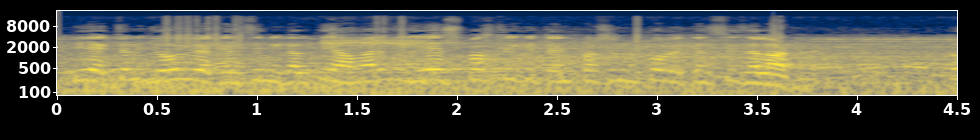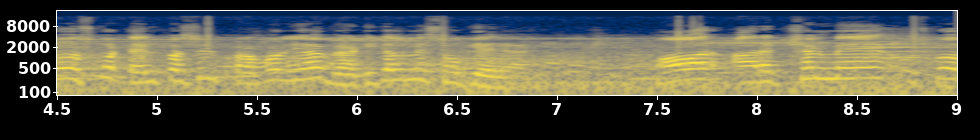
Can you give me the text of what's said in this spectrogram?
कि एक्चुअली जो भी वैकेंसी निकलती है, हमारे को ये स्पष्ट है कि टेन परसेंट को वैकेंसीज अलाट है। तो उसको टेन परसेंट प्रॉपर जो है वर्टिकल में शो किया जाए। और आरक्षण में उसको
